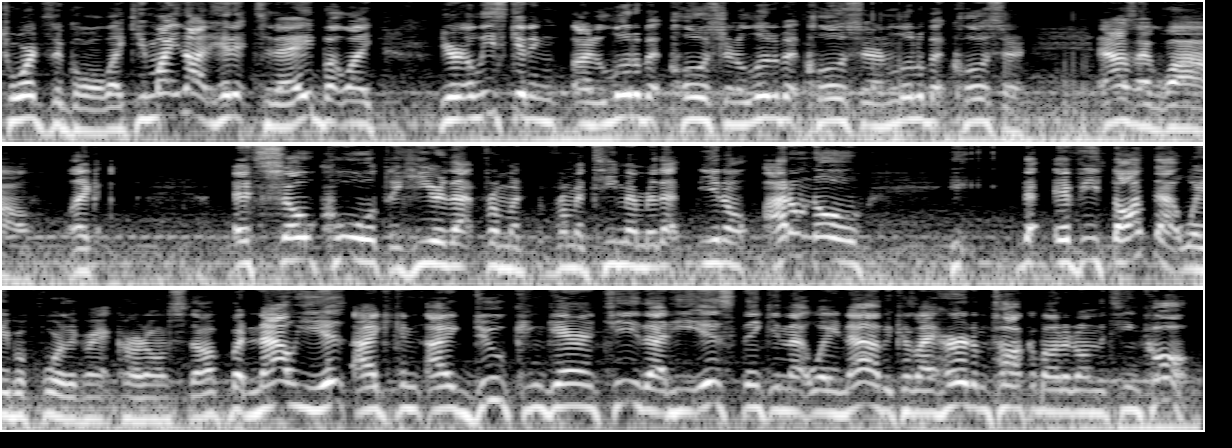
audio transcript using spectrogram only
towards the goal. Like you might not hit it today but like you're at least getting a little bit closer and a little bit closer and a little bit closer. And i was like wow. Like it's so cool to hear that from a from a team member that you know I don't know if he thought that way before the Grant Cardone stuff, but now he is. I can I do can guarantee that he is thinking that way now because I heard him talk about it on the team call,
